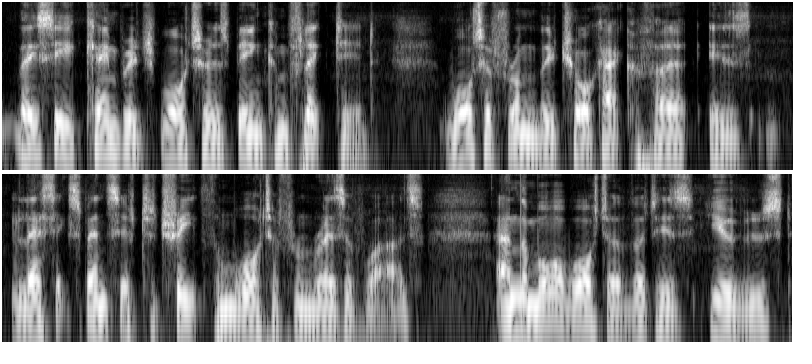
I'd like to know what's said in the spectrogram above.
They see Cambridge water as being conflicted. Water from the chalk aquifer is less expensive to treat than water from reservoirs, and the more water that is used,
